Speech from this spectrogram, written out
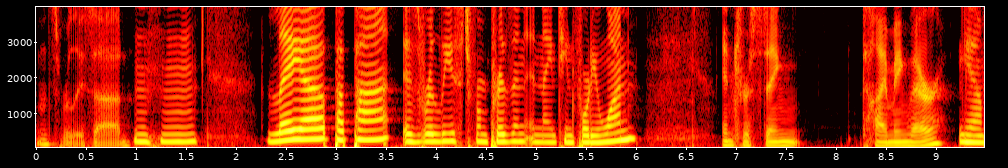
That's really sad. Mm hmm Léa Papin is released from prison in 1941. Interesting timing there. Yeah.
